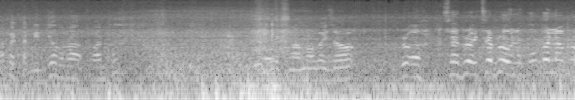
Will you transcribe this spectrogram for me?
Apa tak video bro? Kuan bro. Yes, mamaw guys oh. Bro, it's a bro, it's a bro. Nag-uban na bro.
